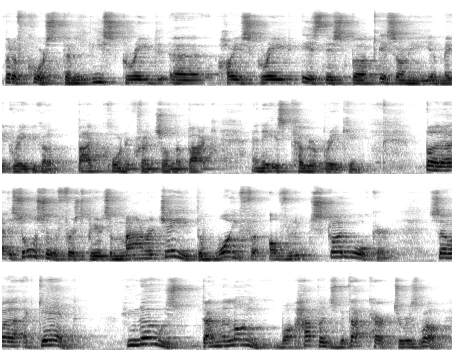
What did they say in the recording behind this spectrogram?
But of course, the least grade, uh, highest grade is this book. It's only a mid grade. We've got a bad corner crunch on the back, and it is color breaking. But uh, it's also the first appearance of Mara Jade, the wife of Luke Skywalker. So uh, again, who knows down the line what happens with that character as well.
